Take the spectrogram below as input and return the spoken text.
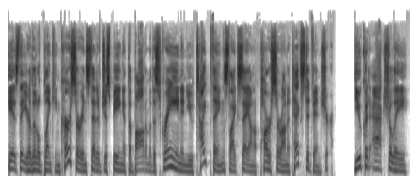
is that your little blinking cursor, instead of just being at the bottom of the screen and you type things like, say, on a parser on a text adventure, you could actually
